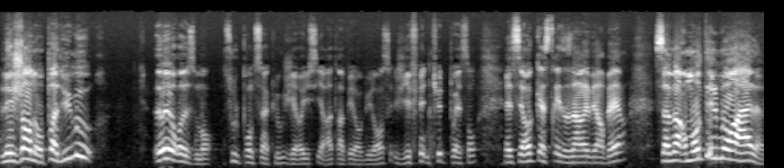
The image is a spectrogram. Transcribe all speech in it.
Les gens n'ont pas d'humour. Heureusement, sous le pont de Saint-Cloud, j'ai réussi à rattraper l'ambulance. J'y ai fait une queue de poisson. Elle s'est encastrée dans un réverbère. Ça m'a remonté le moral.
